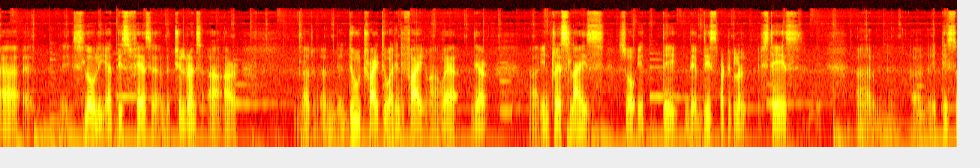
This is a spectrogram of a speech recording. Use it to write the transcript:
uh, slowly at this phase uh, the children uh, are uh, do try to identify uh, where their uh, interest lies. So it they, they this particular stage uh, it is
